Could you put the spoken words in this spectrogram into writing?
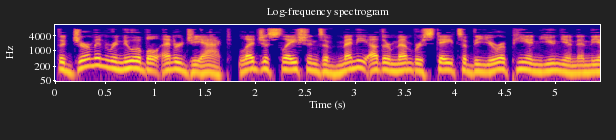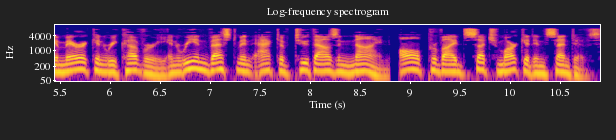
The German Renewable Energy Act, legislations of many other member states of the European Union and the American Recovery and Reinvestment Act of 2009, all provide such market incentives.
